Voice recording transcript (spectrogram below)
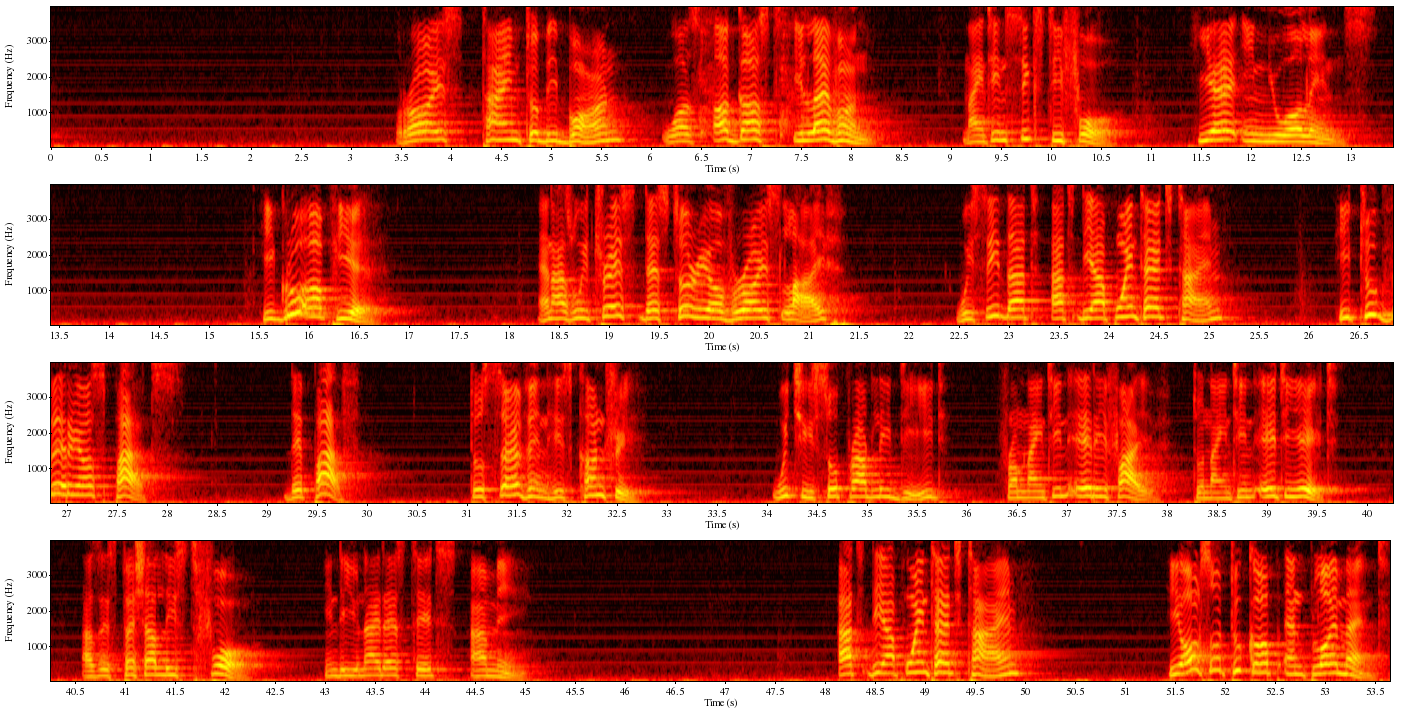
Roy's time to be born was August 11, 1964, here in New Orleans. He grew up here, and as we trace the story of Roy's life, we see that at the appointed time, he took various paths. The path to serving his country, which he so proudly did from 1985 to 1988 as a specialist for in the United States Army. At the appointed time, he also took up employment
